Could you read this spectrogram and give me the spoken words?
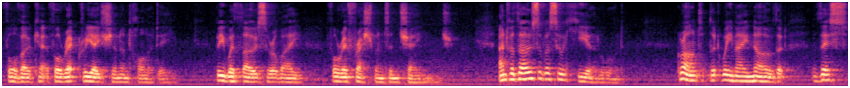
for, voca- for recreation and holiday. Be with those who are away for refreshment and change. And for those of us who are here, Lord, grant that we may know that this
